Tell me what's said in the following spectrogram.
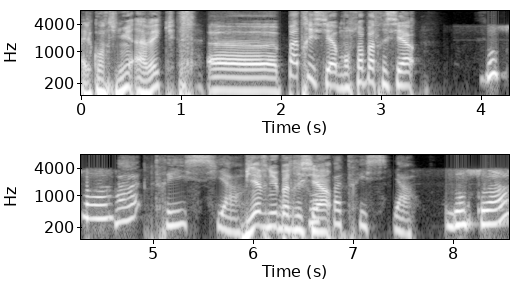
elle continue avec euh, Patricia. Bonsoir Patricia. Bonsoir. Patricia. Bienvenue Bonjour, Patricia. Patricia. Bonsoir,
